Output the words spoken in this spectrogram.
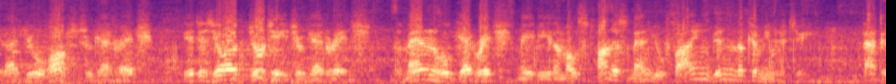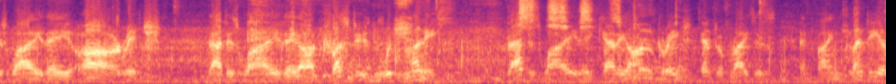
that you ought to get rich. It is your duty to get rich. The men who get rich may be the most honest men you find in the community. That is why they are rich. That is why they are trusted with money. That is why they carry on great enterprises and find plenty of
